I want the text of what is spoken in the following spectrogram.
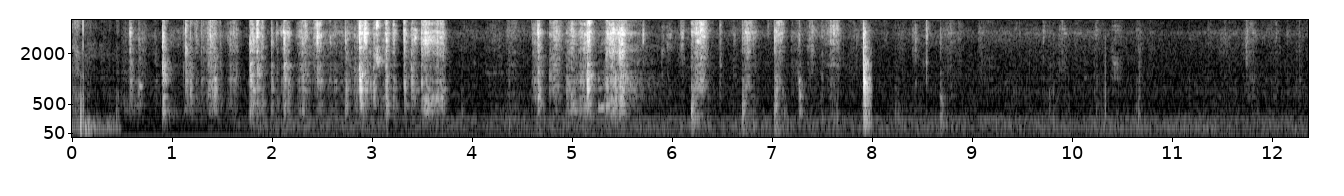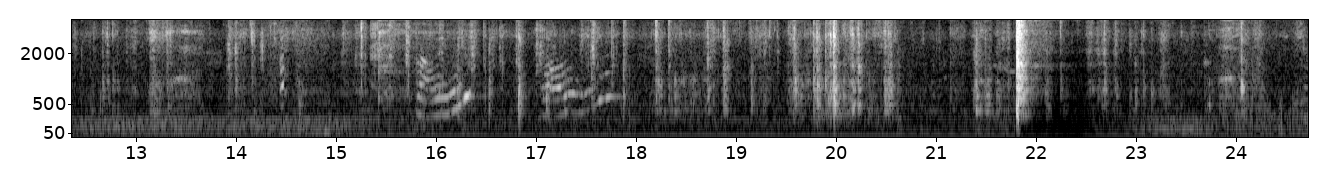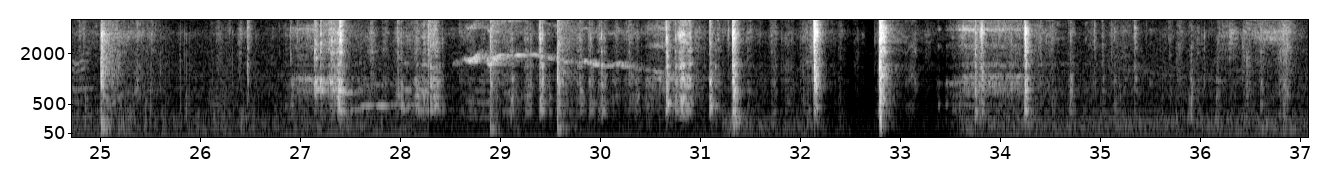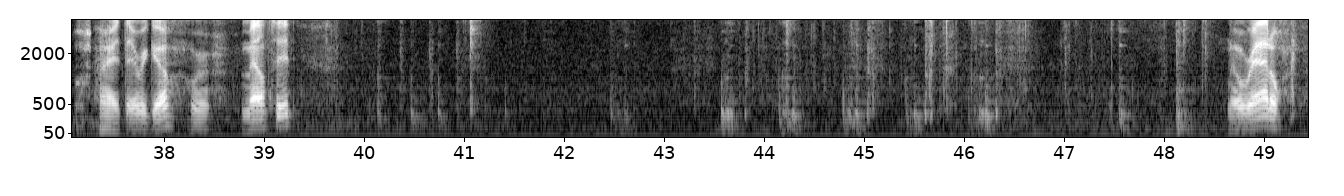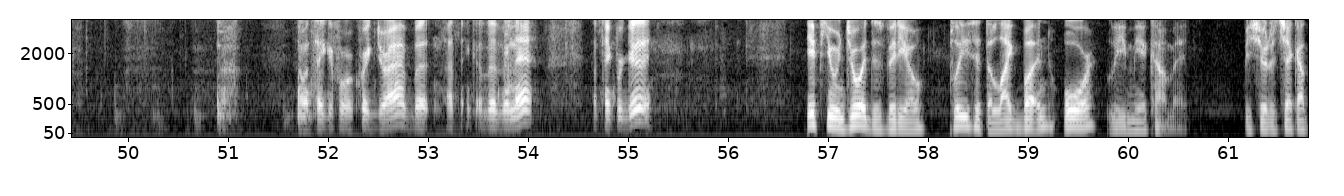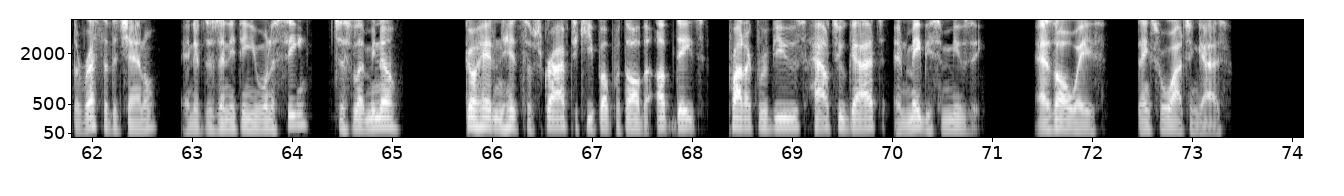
All right, there we go. We're mounted. No rattle. I'm gonna take it for a quick drive, but I think other than that, I think we're good. If you enjoyed this video, please hit the like button or leave me a comment. Be sure to check out the rest of the channel, and if there's anything you want to see, just let me know. Go ahead and hit subscribe to keep up with all the updates, product reviews, how-to guides, and maybe some music. As always, thanks for watching, guys.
